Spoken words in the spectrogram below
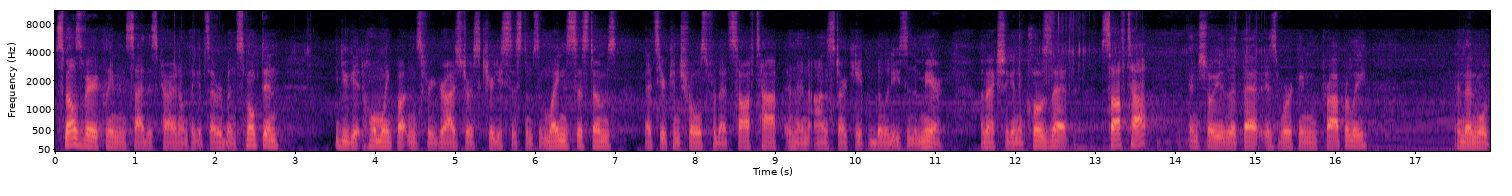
Smells very clean inside this car. I don't think it's ever been smoked in. You do get HomeLink buttons for your garage door security systems and lighting systems. That's your controls for that soft top and then OnStar capabilities in the mirror. I'm actually going to close that soft top and show you that that is working properly. And then we'll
